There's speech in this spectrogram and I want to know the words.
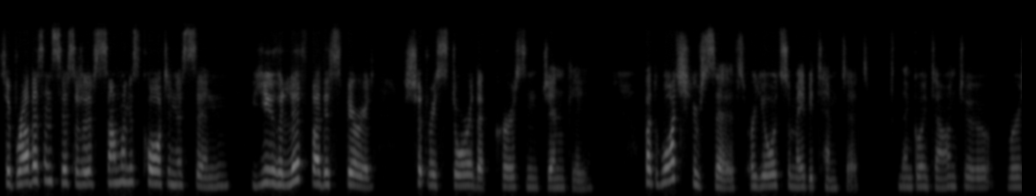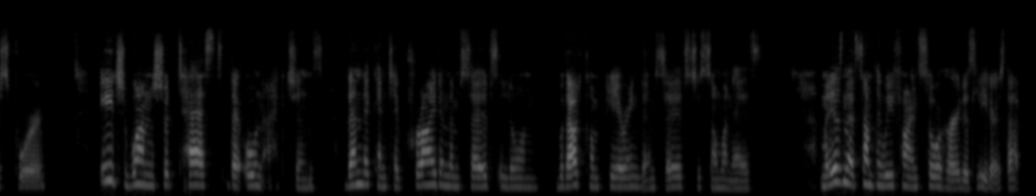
So, brothers and sisters, if someone is caught in a sin, you who live by the Spirit should restore that person gently. But watch yourselves, or you also may be tempted. And then going down to verse 4 each one should test their own actions then they can take pride in themselves alone without comparing themselves to someone else. I mean, isn't that something we find so hard as leaders that,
